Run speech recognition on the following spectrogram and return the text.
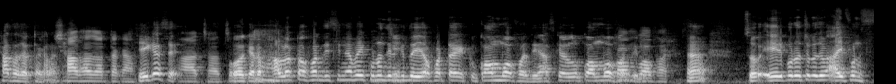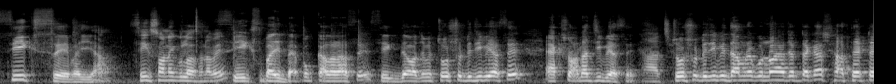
সাত হাজার টাকা সাত হাজার টাকা। ঠিক আছে? আচ্ছা আচ্ছা। ওকে একটা ভালো একটা অফার দিচ্ছি না ভাই। কোনোদিন কিন্তু এই অফারটা একটু কম্বো অফার দিন। আজকে কম্বো অফার হ্যাঁ? সো এরপরে চলে যাবে আইফোন সিক্স এ ভাইয়া। সিক্স অনেকগুলো আছে না ভাই? সিক্স বাই ব্যাপক কালার আছে। সিক্স দেওয়া যাবে চৌষট্টি জিবি আছে একশো আঠাশ জিবি আছে। আচ্ছা। চৌষট্টি জিবি দাম রাখব নয় হাজার টাকা সাথে একটা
